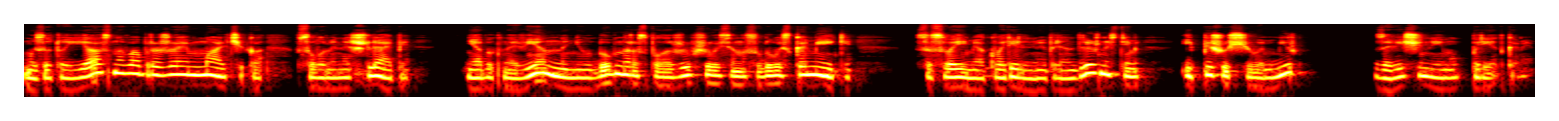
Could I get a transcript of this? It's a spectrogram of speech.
мы зато ясно воображаем мальчика в соломенной шляпе, необыкновенно неудобно расположившегося на садовой скамейке со своими акварельными принадлежностями и пишущего мир, завещанный ему предками.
